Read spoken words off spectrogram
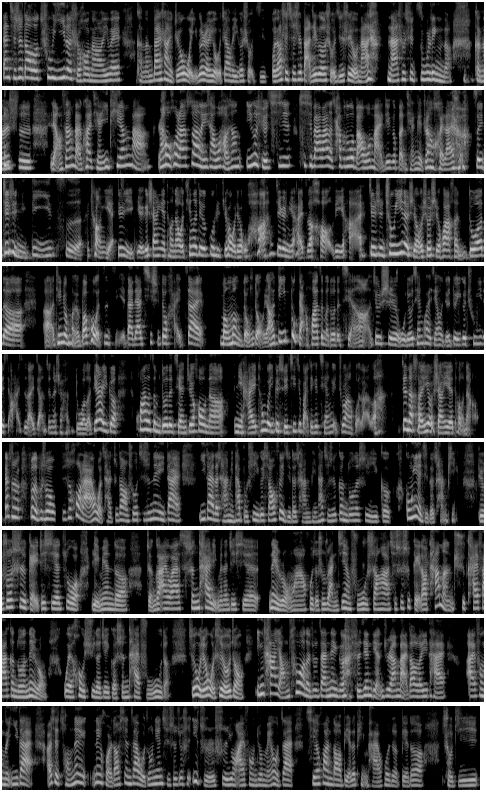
但其实到了初一的时候呢，因为可能班上也只有我一个人有这样的一个手机，我当时其实把这个手机是有拿 拿出去租赁的，可能是两三百块钱一天吧。然后后来算了一下，我好像一个学期七七八八的，差不多把我买这个本钱给赚回来了。所以这是你第一次创业，就是有一个商业头脑。我听了这个故事之后，我觉得哇，这个女孩子好厉害。就是初一的时候，说实话，很多的。啊，听众朋友，包括我自己，大家其实都还在懵懵懂懂。然后第一不敢花这么多的钱啊，就是五六千块钱，我觉得对一个初一的小孩子来讲真的是很多了。第二一个，花了这么多的钱之后呢，你还通过一个学期就把这个钱给赚回来了，真的很有商业头脑。但是不得不说，其实后来我才知道，说其实那一代一代的产品，它不是一个消费级的产品，它其实更多的是一个工业级的产品。比如说是给这些做里面的整个 iOS 生态里面的这些内容啊，或者是软件服务商啊，其实是给到他们去开发更多的内容，为后续的这个生态服务的。所以我觉得我是有一种阴差阳错的，就在那个 时间点，居然买到了一台。iPhone 的一代，而且从那那会儿到现在，我中间其实就是一直是用 iPhone，就没有再切换到别的品牌或者别的手机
